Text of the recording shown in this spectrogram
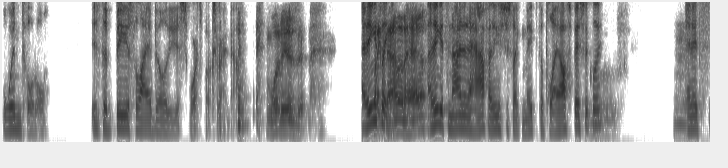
win total is the biggest liability to sports books right now. What is it? I think it's like nine and a half. I think it's nine and a half. I think it's just like make the playoffs basically. Mm. And it's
